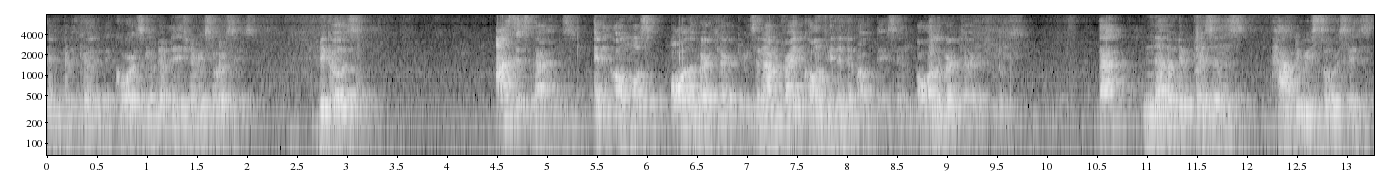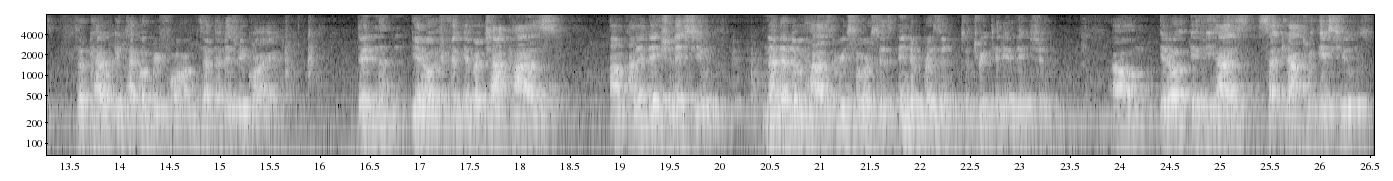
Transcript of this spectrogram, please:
in particular the courts, give them additional resources. Because as it stands, in almost all of our territories, and I'm very confident about this, in all of our territories, that none of the prisons have the resources to carry out the type of reforms that, that is required. Then, you know, if, if a chap has um, an addiction issue, none of them has the resources in the prison to treat the addiction. Um, you know, if he has psychiatric issues,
